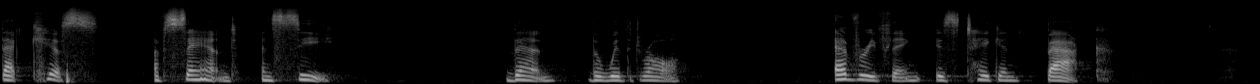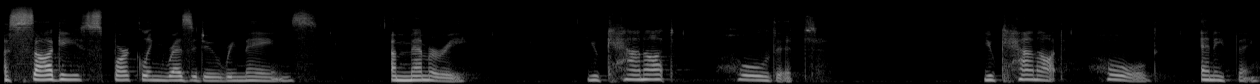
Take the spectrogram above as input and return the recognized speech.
that kiss of sand and sea. Then the withdrawal. Everything is taken back. A soggy, sparkling residue remains, a memory. You cannot hold it. You cannot hold anything.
